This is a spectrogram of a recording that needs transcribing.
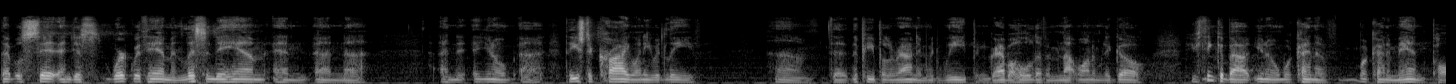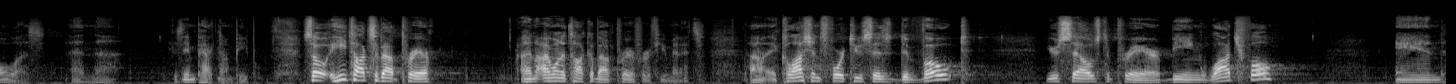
that will sit and just work with him and listen to him and and. Uh, and you know, uh, they used to cry when he would leave. Um, the the people around him would weep and grab a hold of him and not want him to go. You think about you know what kind of what kind of man Paul was and uh, his impact on people. So he talks about prayer, and I want to talk about prayer for a few minutes. Uh, Colossians four two says, "Devote yourselves to prayer, being watchful and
